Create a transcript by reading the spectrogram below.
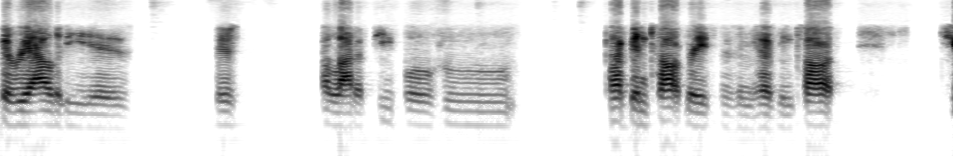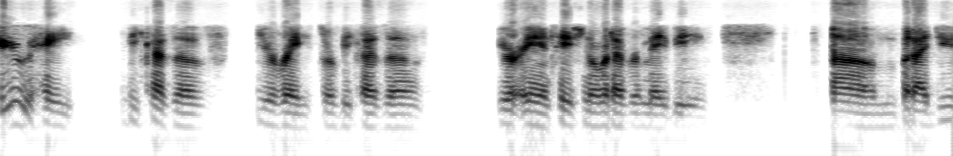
the reality is there's a lot of people who have been taught racism, have been taught to hate because of your race or because of your orientation or whatever it may be. Um, but I do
